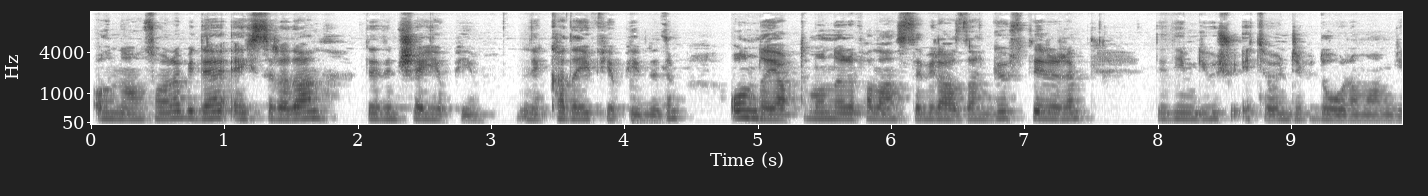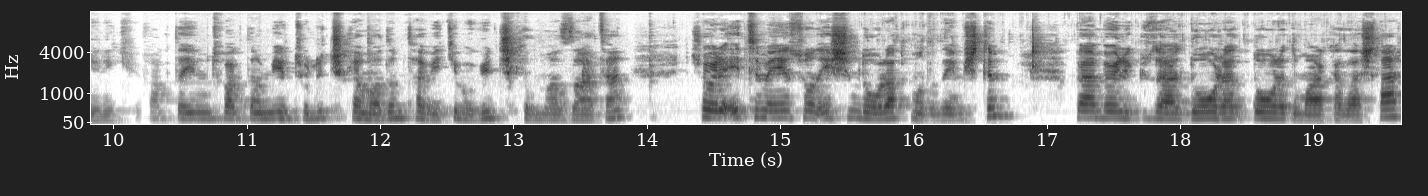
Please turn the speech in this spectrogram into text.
Ondan sonra bir de ekstradan dedim şey yapayım. Ne kadayıf yapayım dedim. Onu da yaptım. Onları falan size birazdan gösteririm. Dediğim gibi şu eti önce bir doğramam gerekiyor. Mutfaktayım. Mutfaktan bir türlü çıkamadım. Tabii ki bugün çıkılmaz zaten. Şöyle etimi en son eşim doğratmadı demiştim. Ben böyle güzel doğra, doğradım arkadaşlar.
